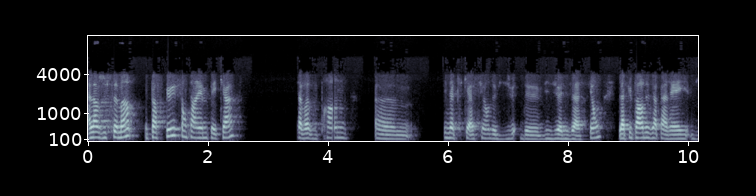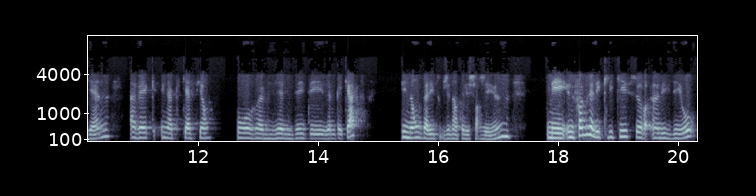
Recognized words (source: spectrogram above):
Alors justement, parce qu'ils sont en MP4, ça va vous prendre euh, une application de, de, visualisation. La plupart des appareils viennent avec une application pour euh, visualiser des MP4. Sinon, vous allez être obligé d'en télécharger une. Mais une fois que vous allez cliquer sur un des vidéos,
